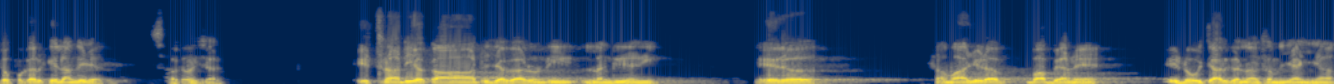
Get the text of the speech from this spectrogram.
ਚੁੱਪ ਕਰਕੇ ਲੰਘ ਜਾ। ਪੱਕੀ ਸੜਕ ਇਸ ਤਰ੍ਹਾਂ ਦੀ ਇਕਾਂਤ ਜਗ੍ਹਾ ਹੁੰਦੀ ਲੰਗੀ ਨਹੀਂ। ਫਿਰ ਸਮਾਂ ਜਿਹੜਾ ਬਾਬਿਆਂ ਨੇ ਇਹ ਦੋ ਚਾਰ ਗੱਲਾਂ ਸਮਝਾਈਆਂ।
